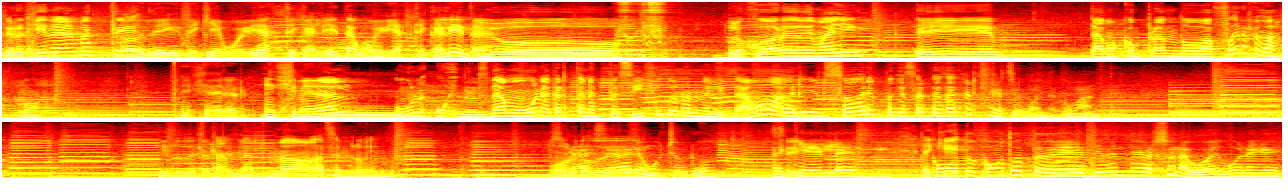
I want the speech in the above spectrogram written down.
Pero generalmente. No, de, de que hueveaste caleta, hueveaste caleta. los, los jugadores de Magic eh, estamos comprando afuera más, po. En general. En general, Mm. un- un- necesitamos una carta en específico, no necesitamos abrir sobres para que salga esa carta. Eso es cuando comanda. Y los de estándar no hacen lo mismo. O O sea, los se de- abre mucho producto. Es que, el- el- Es como, que- to- como todo, eh, depende de la persona. pues, hay buenos que,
